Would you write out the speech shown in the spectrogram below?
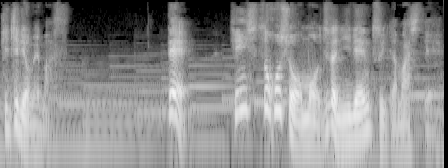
きっちり読めます。で、品質保証も実は2連ついてまして、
